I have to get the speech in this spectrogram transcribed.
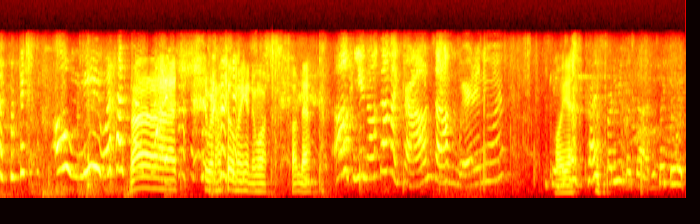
oh, me? What has No, no, no, no, we're not filming anymore. Calm down. Oh, can you knock out my crown so I don't have to wear it anymore? Okay, Oh, just yeah. like, try starting it like that. Just like do it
